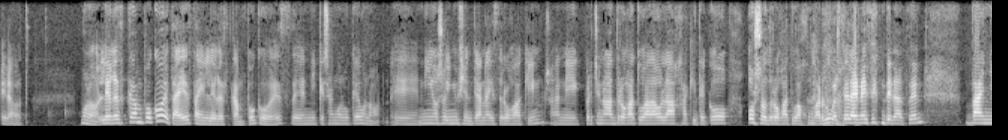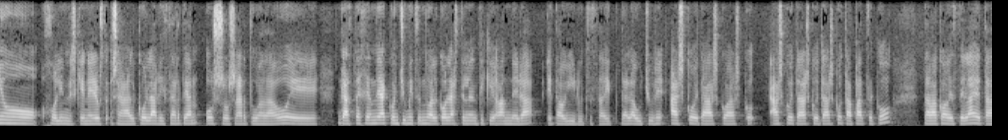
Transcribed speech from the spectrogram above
Era bat. Bueno, legezkan poko eta ez da legezkan poko, ez? E, nik esango nuke, bueno, e, ni oso inusentea naiz drogakin, oza, nik pertsona drogatua daola jakiteko oso drogatua jumar du, bestela naiz enteratzen, baino, jolin, esken ere, oza, alkola gizartean oso sartua dago, e, gazte jendeak kontsumitzen du alkola astelenetik igandera, eta hori irutze zait, dala utxune asko eta asko, asko, asko eta asko eta asko tapatzeko, tabakoa bezala eta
